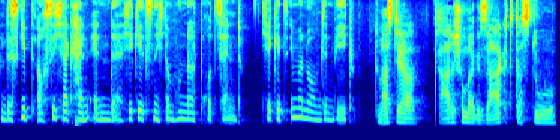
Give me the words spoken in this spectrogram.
Und es gibt auch sicher kein Ende. Hier geht's nicht um 100 Prozent. Hier geht's immer nur um den Weg. Du hast ja gerade schon mal gesagt, dass du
